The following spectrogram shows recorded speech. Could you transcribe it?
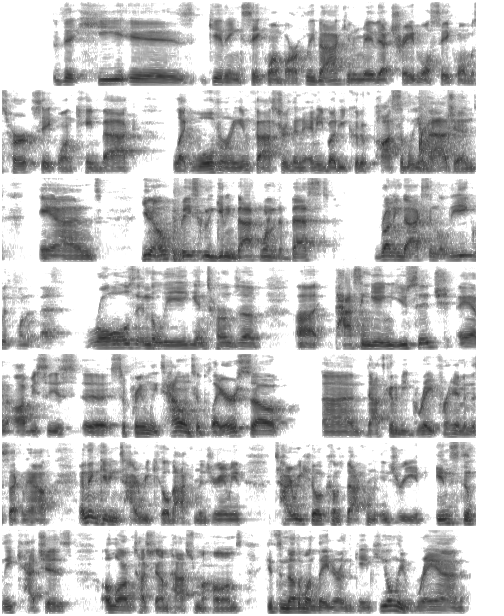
that he is getting Saquon Barkley back. You know, made that trade while Saquon was hurt. Saquon came back like Wolverine faster than anybody could have possibly imagined. And, you know, basically getting back one of the best running backs in the league with one of the best roles in the league in terms of uh, passing game usage and obviously a supremely talented player. So, um, that's going to be great for him in the second half. And then getting Tyreek Hill back from injury. I mean, Tyreek Hill comes back from injury and instantly catches a long touchdown pass from Mahomes, gets another one later in the game. He only ran,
